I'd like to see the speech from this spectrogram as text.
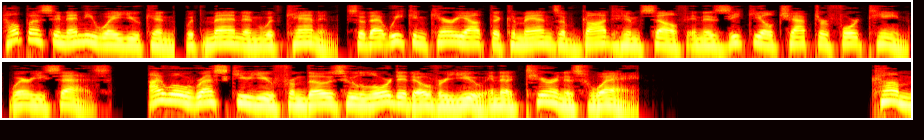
Help us in any way you can, with men and with cannon, so that we can carry out the commands of God himself in Ezekiel chapter 14, where he says, I will rescue you from those who lord it over you in a tyrannous way. Come,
